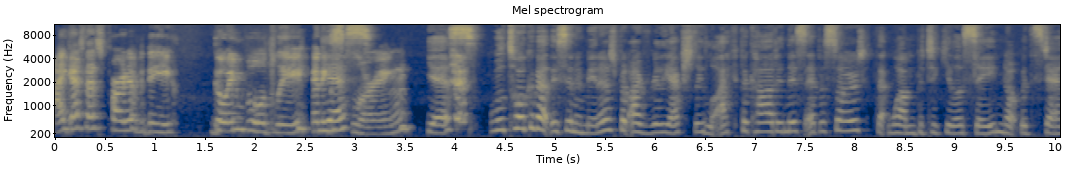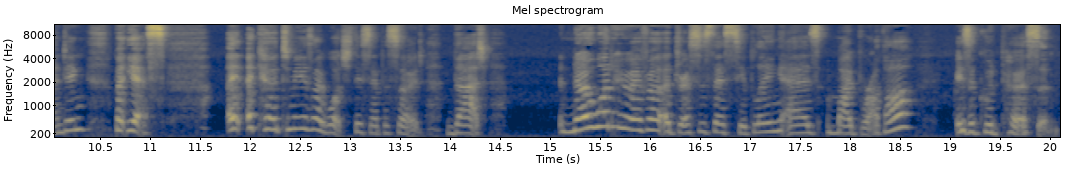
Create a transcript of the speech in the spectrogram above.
I guess that's part of the going boldly and Yes. exploring. Yes. We'll talk about this in a minute, but I really actually like Picard in this episode, that one particular scene notwithstanding. But yes, it occurred to me as I watched this episode that no one who ever addresses their sibling as my brother is a good person.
